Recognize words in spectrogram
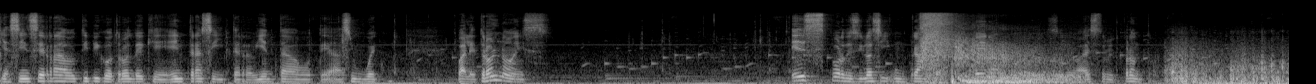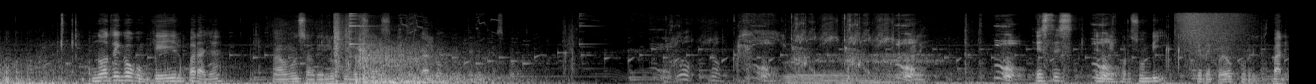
y así encerrado, típico troll de que entras y te revienta o te hace un hueco. Vale, troll no es. Es, por decirlo así, un camper, pero se le va a destruir pronto. No tengo con qué ir para allá. Vamos a abrir los. Vale. Este es el mejor zombie que te puede ocurrir. Vale.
